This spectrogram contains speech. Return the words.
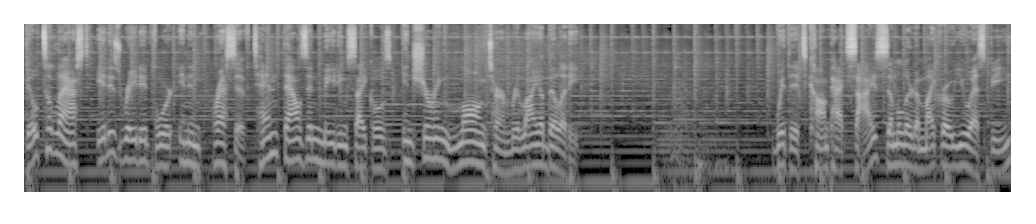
Built to last, it is rated for an impressive 10,000 mating cycles, ensuring long-term reliability. With its compact size similar to micro USB,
